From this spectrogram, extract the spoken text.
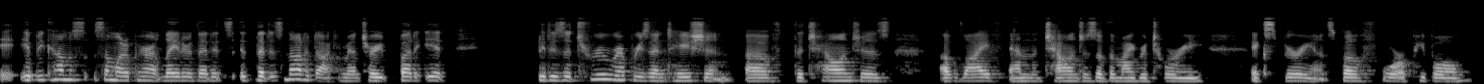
It, it becomes somewhat apparent later that it's it, that it's not a documentary, but it it is a true representation of the challenges of life and the challenges of the migratory experience, both for people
